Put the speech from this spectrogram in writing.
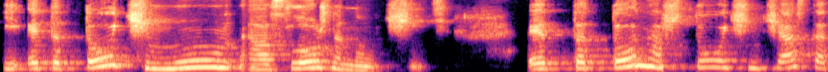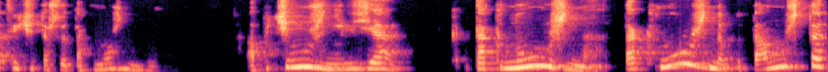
И это то, чему а, сложно научить это то, на что очень часто отвечают, а что так можно было? А почему же нельзя? Так нужно, так нужно, потому что,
